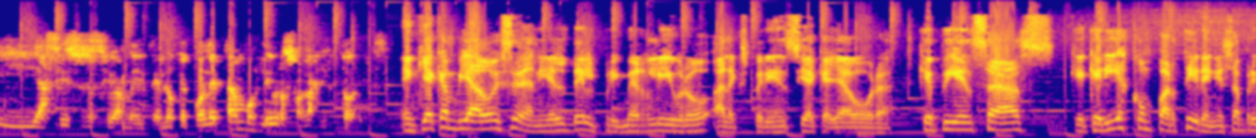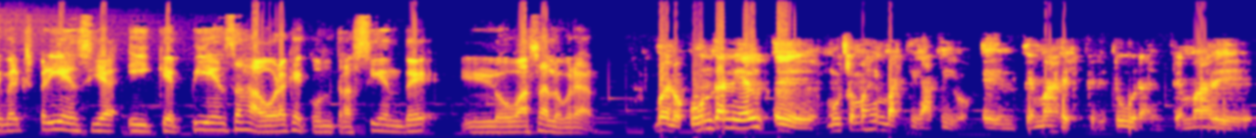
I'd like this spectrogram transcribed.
y así sucesivamente. Lo que conecta ambos libros son las historias. ¿En qué ha cambiado ese Daniel del primer libro a la experiencia que hay ahora? ¿Qué piensas que querías compartir en esa primera experiencia y qué piensas ahora que contrasciende lo vas a lograr? Bueno, un Daniel eh, mucho más investigativo en temas de escritura, en temas de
